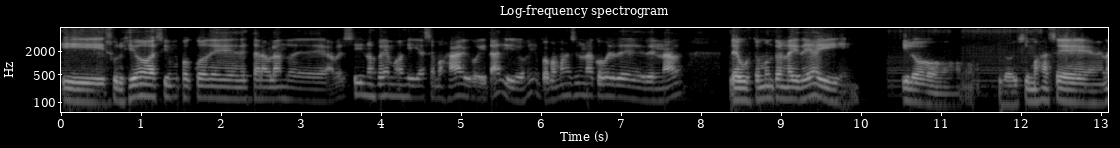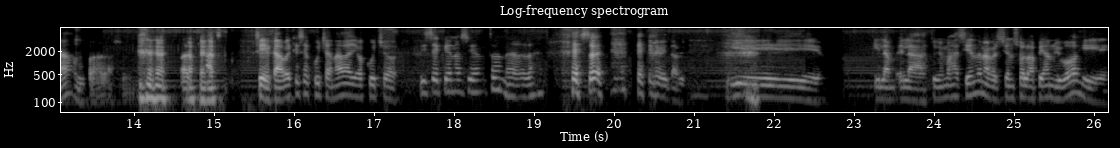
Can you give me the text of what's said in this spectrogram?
y surgió así un poco de, estar hablando de a ver si nos vemos y hacemos algo y tal. Y oye, pues vamos a hacer una cover de, del nada. Le gustó un montón la idea y, y lo, lo, hicimos hace nada. sí, cada vez que se escucha nada, yo escucho, dice que no siento nada. Eso es, inevitable. Y, y la, la, estuvimos haciendo una versión solo a piano y voz y,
